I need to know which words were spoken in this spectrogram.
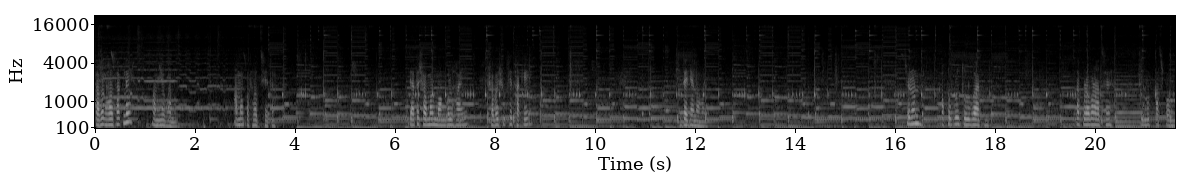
সবাই ভালো থাকলে আমিও ভালো। আমার কথা হচ্ছে এটা। যাতে সবার মঙ্গল হয়, সবাই সুখে থাকে, সেটাই যেন হয়। চলুন, কাপড়গুলো তুলবো এখন। তারপর আবার আছে তুলুর কাজকর্ম।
